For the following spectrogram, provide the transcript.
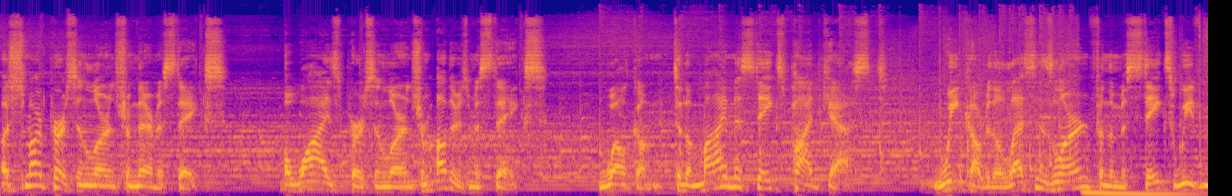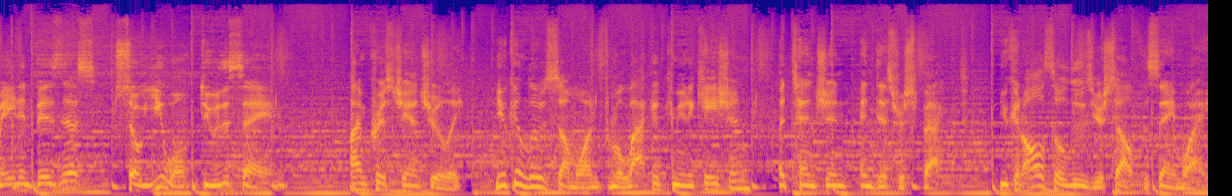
A smart person learns from their mistakes. A wise person learns from others' mistakes. Welcome to the My Mistakes Podcast. We cover the lessons learned from the mistakes we've made in business so you won't do the same. I'm Chris Chanchuli. You can lose someone from a lack of communication, attention, and disrespect. You can also lose yourself the same way.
